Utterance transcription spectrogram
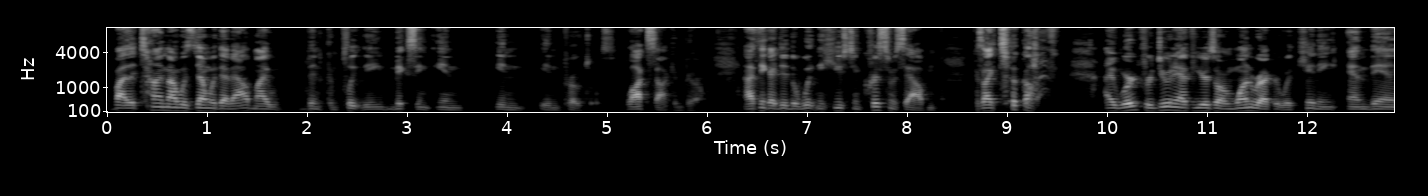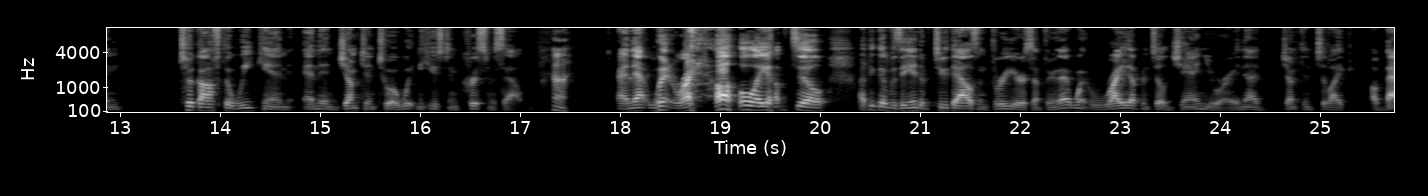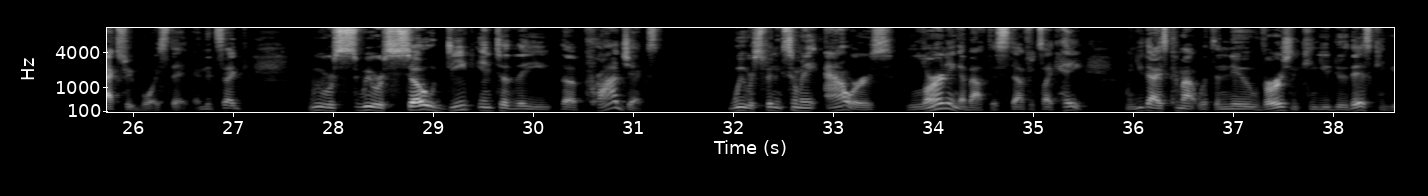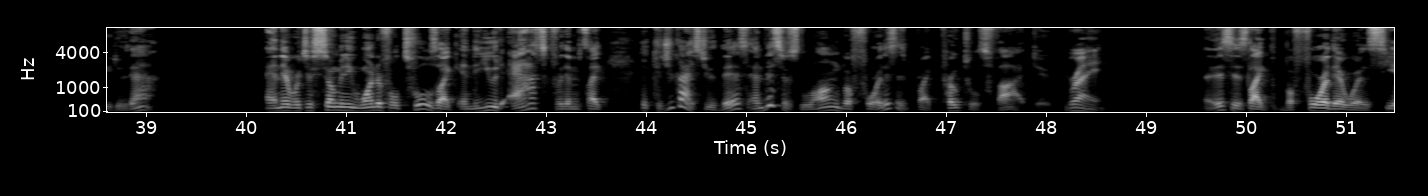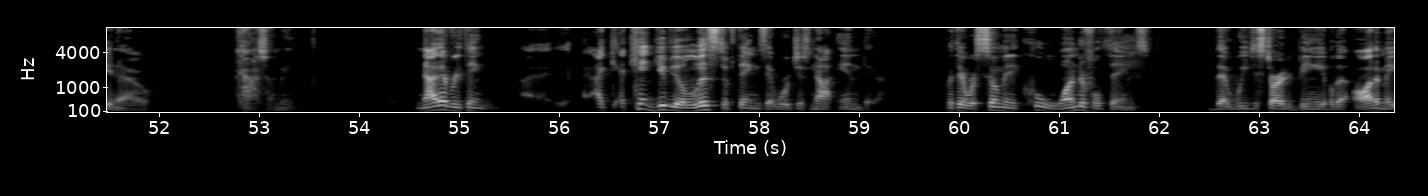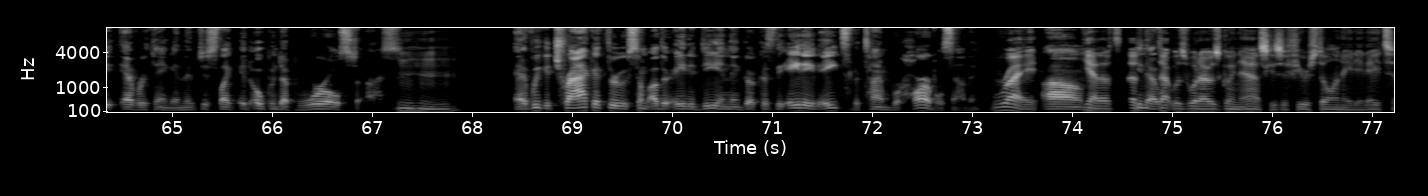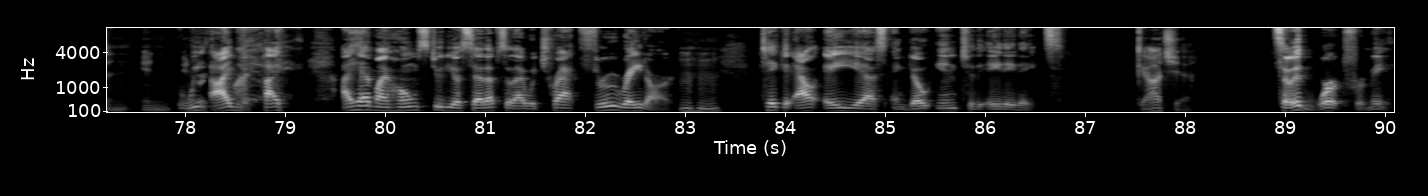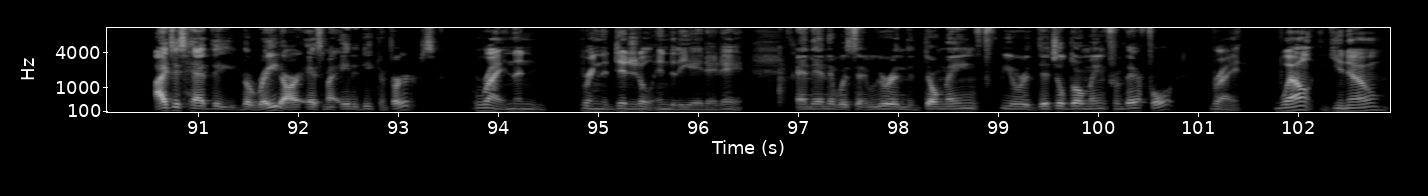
by the time I was done with that album, I've been completely mixing in in in Pro Tools, lock, stock, and barrel. And I think I did the Whitney Houston Christmas album because I took off. I worked for two and a half years on one record with Kenny, and then took off the weekend, and then jumped into a Whitney Houston Christmas album. Huh. And that went right all the way up till I think that was the end of 2003 or something. That went right up until January, and then I jumped into like a Backstreet Boys thing. And it's like we were we were so deep into the the projects we were spending so many hours learning about this stuff it's like hey when you guys come out with a new version can you do this? Can you do that? And there were just so many wonderful tools like and you would ask for them it's like hey could you guys do this? And this was long before this is like pro tools 5 dude. Right. this is like before there was you know gosh i mean not everything I, I can't give you a list of things that were just not in there but there were so many cool wonderful things that we just started being able to automate everything and it just like it opened up worlds to us Mm-hmm. and if we could track it through some other a to d and then go because the 888s at the time were horrible sounding Right. um yeah, that's that, you know- that was what I was going to ask is if you were still on 888s and in, in we I, I i had my home studio set up so that i would track through radar. Mm-hmm. take it out aes and go into the 888s Gotcha. So it worked for me i just had the the radar as my a to d converters Right, and then bring the digital into the 888. and then it was we were in the domain we were digital domain from there forward Right. Well, you know,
